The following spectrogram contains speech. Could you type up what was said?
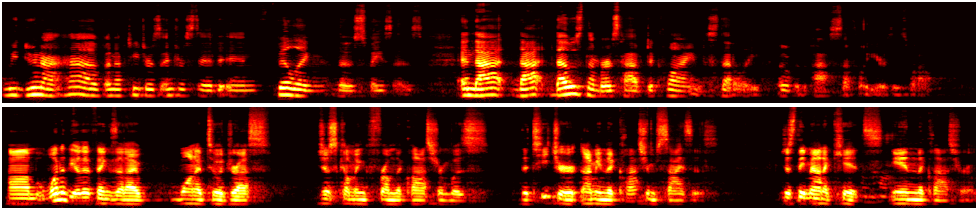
We do not have enough teachers interested in filling those spaces. And that, that those numbers have declined steadily over the past several years as well. Um, one of the other things that I wanted to address just coming from the classroom was the teacher, I mean, the classroom sizes, just the amount of kids in the classroom.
